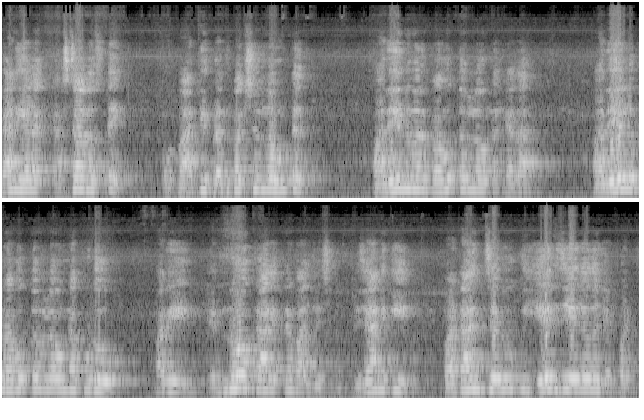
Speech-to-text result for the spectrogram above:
కానీ ఇలా కష్టాలు వస్తాయి ఒక పార్టీ ప్రతిపక్షంలో ఉంటుంది. పదేళ్ళు మన ప్రభుత్వంలో ఉన్నాం కదా. పదేళ్ళు ప్రభుత్వంలో ఉన్నప్పుడు మరి ఎన్నో కార్యక్రమాలు చేసినాం. నిజానికి పటాన్ చెరువుకు ఏది చేయలేదో చెప్పండి.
